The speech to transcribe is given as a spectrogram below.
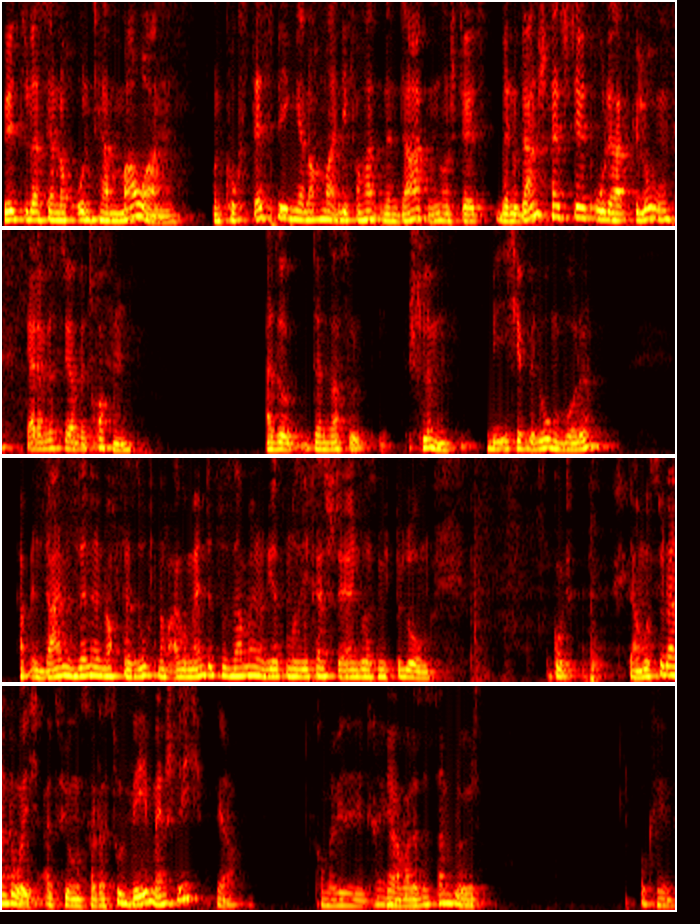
willst du das ja noch untermauern und guckst deswegen ja nochmal in die vorhandenen Daten und stellst, wenn du dann feststellst, oh, der hat gelogen, ja, dann bist du ja betroffen. Also dann sagst du, schlimm, wie ich hier belogen wurde. Hab in deinem Sinne noch versucht, noch Argumente zu sammeln und jetzt muss ich feststellen, du hast mich belogen. Gut, da musst du dann durch als Führungskraft. Das tut weh, menschlich. Ja. Kommen wir wieder in die Tränen. Ja, aber das ist dann blöd. Okay.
